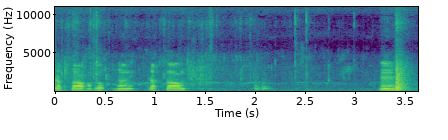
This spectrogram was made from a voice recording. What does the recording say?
รับสอง ดับสองเอ่อา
